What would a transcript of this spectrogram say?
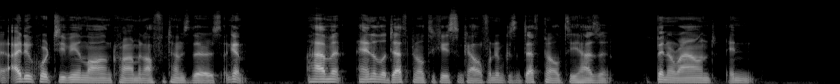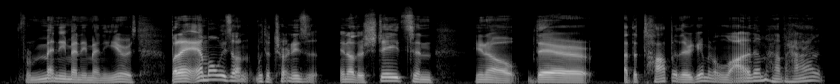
I do court TV and law and crime, and oftentimes there's, again, I haven't handled a death penalty case in California because the death penalty hasn't been around in for many, many, many years. But I am always on with attorneys in other states, and you know, they're at the top of their game, and a lot of them have had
